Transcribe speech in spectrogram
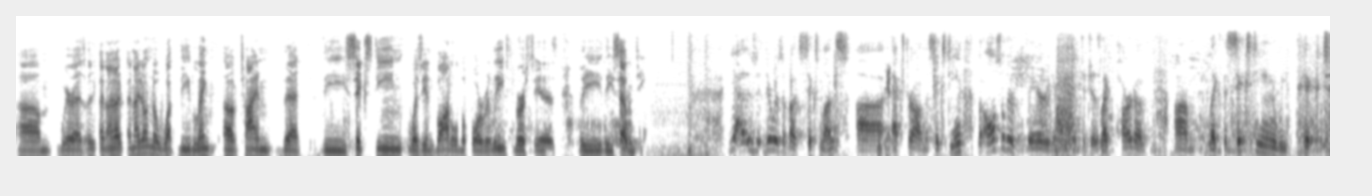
Um, whereas, and I, and I don't know what the length of time that the 16 was in bottle before release versus the the 17. Yeah, it was, there was about six months uh, Okay. extra on the 16, but also they're very different vintages. Like part of, um, like the 16 we picked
